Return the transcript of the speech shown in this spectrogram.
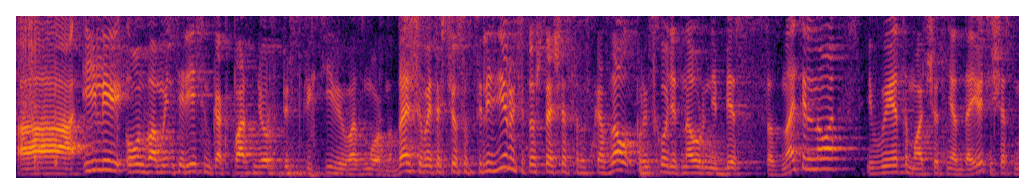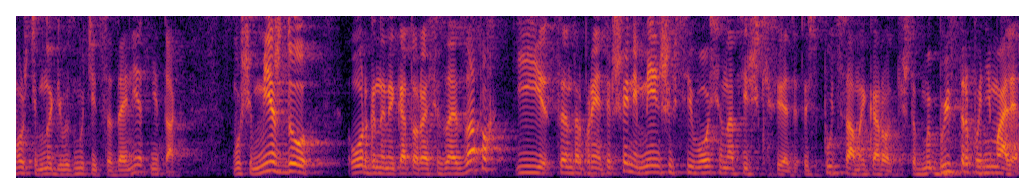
А, или он вам интересен как партнер в перспективе, возможно. Дальше вы это все социализируете, то, что я сейчас рассказал, происходит на уровне бессознательного, и вы этому отчет не отдаете. Сейчас можете многие возмутиться. Да нет, не так. В общем, между органами, которые осязают запах, и центр принятия решений меньше всего синаптических связей. То есть путь самый короткий, чтобы мы быстро понимали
